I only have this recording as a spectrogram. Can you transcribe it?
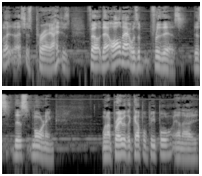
let's just pray. I just felt that all that was for this this this morning when I pray with a couple people and I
